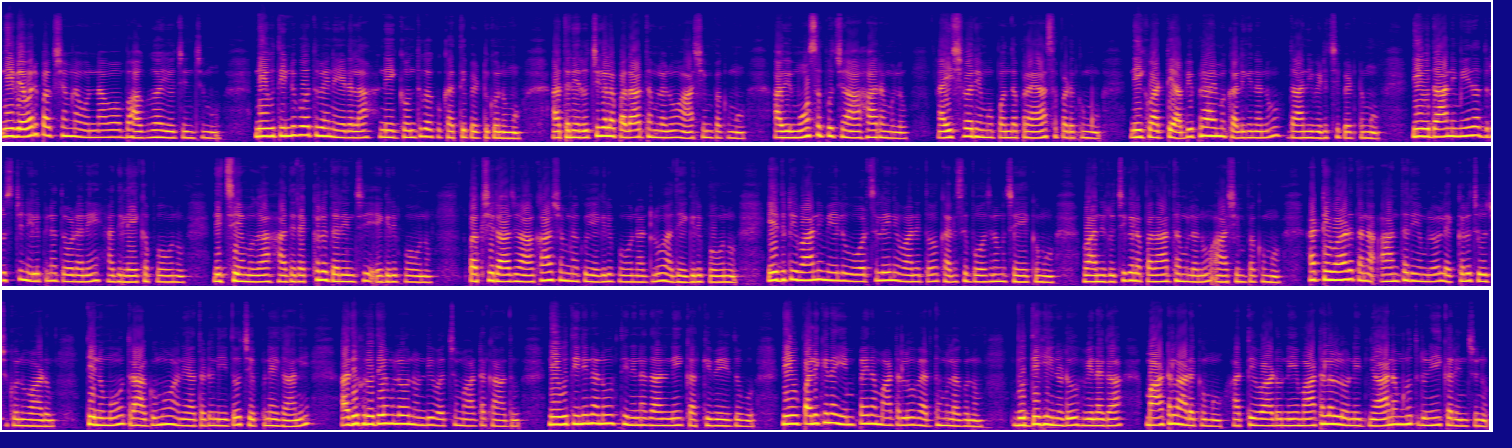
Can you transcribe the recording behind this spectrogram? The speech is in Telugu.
నీవెవరి పక్షంన ఉన్నావో బాగుగా యోచించుము. నీవు తిండిపోతువైన ఎడల నీ గొంతుకకు కత్తి పెట్టుకొనుము. అతని రుచిగల పదార్థములను ఆశింపకుము. అవి మోసపుచ్చు ఆహారములు. ఐశ్వర్యము పొంద ప్రయాసపడకుము. నీకు అట్టి అభిప్రాయము కలిగినను దాన్ని విడిచిపెట్టుము. నీవు దాని మీద దృష్టి నిలిపిన తోడనే అది లేకపోవును. నిశ్చయముగా అది రెక్కలు ధరించి ఎగిరిపోవును. పక్షిరాజు ఆకాశమునకు ఎగిరిపోవునట్లు అది ఎగిరిపోవును. ఎదుటి వాని మేలు ఓర్చలేని వానితో కలిసి భోజనము చేయకుము. వాని రుచిగల పదార్థములను ఆశింపకుము. అట్టివాడు తన ఆంతర్యంలో లెక్కలు చూచుకునివాడు. తినుము త్రాగుము అని అతడు నీతో చెప్పునే గాని అది హృదయంలో నుండి వచ్చు మాట కాదు. నీవు తినినను తినిన దానిని కక్కివేయుదువు. నీవు పలికిన ఇంపైన మాటలు వ్యర్థములగును. బుద్ధిహీనుడు వినగా మాటలాడకము. అట్టివాడు నీ మాటలలోని జ్ఞానంను తృణీకరించును.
